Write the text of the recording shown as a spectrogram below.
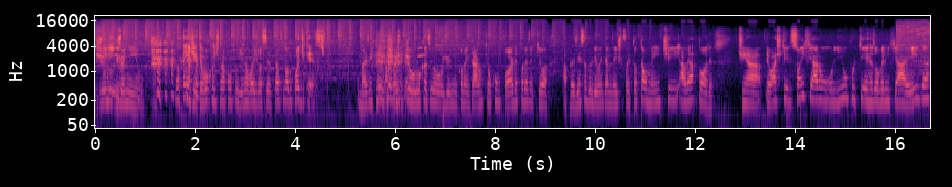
Juninho. Juninho. Não tem jeito, eu vou continuar confundindo a voz de vocês até o final do podcast. Mas enfim, uma coisa que o Lucas e o Juninho comentaram que eu concordo é, por exemplo, que a presença do Leon em Damnation foi totalmente aleatória. Tinha, eu acho que eles só enfiaram o Leon porque resolveram enfiar a Ada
